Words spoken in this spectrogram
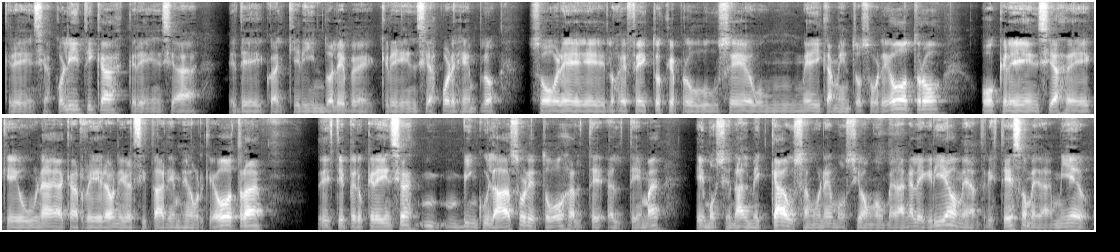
creencias políticas, creencias de cualquier índole, eh, creencias, por ejemplo, sobre los efectos que produce un medicamento sobre otro, o creencias de que una carrera universitaria es mejor que otra, este, pero creencias vinculadas sobre todo al, tema emocional, me causan una emoción, o me dan alegría, o me dan tristeza, o me dan miedo.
